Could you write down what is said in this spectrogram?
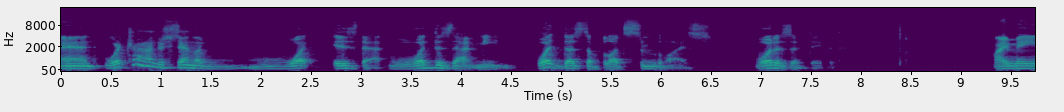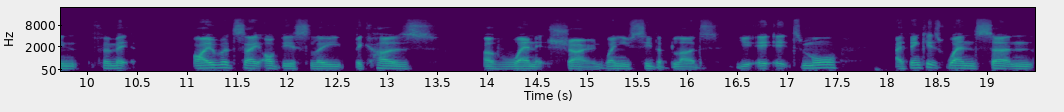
and we're trying to understand like what is that? What does that mean? what does the blood symbolize? What is it, David? I mean, for me, I would say obviously because of when it's shown, when you see the blood, you, it, it's more I think it's when certain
